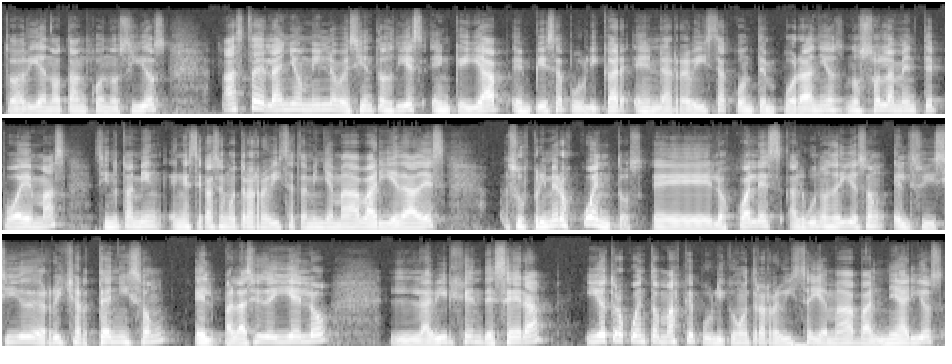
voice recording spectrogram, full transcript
todavía no tan conocidos, hasta el año 1910 en que ya empieza a publicar en la revista Contemporáneos no solamente poemas, sino también en este caso en otra revista también llamada Variedades, sus primeros cuentos, eh, los cuales algunos de ellos son El suicidio de Richard Tennyson, El Palacio de Hielo, La Virgen de Cera y otro cuento más que publicó en otra revista llamada Balnearios,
